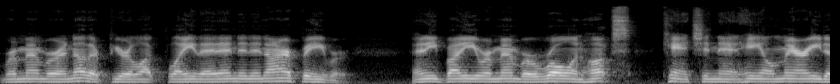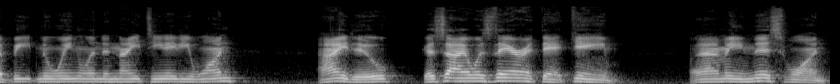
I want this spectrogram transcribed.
remember another pure luck play that ended in our favor. Anybody remember Roland Hooks catching that Hail Mary to beat New England in 1981? I do, 'cause I was there at that game. But I mean, this one,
